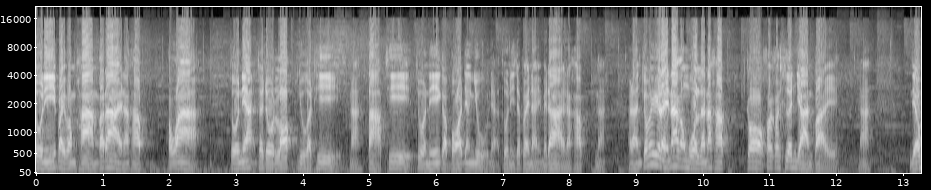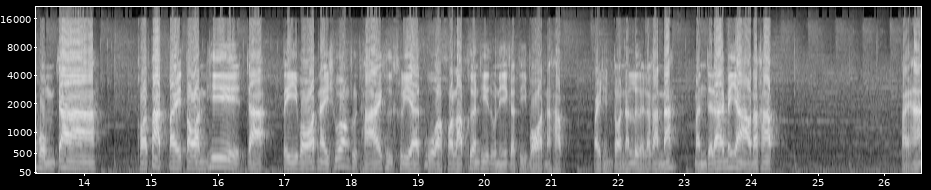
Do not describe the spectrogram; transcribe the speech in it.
ตัวนี้ไปพังๆก็ได้นะครับ เพราะว่าตัวเนี้ยจะโดนล็อกอยู่กับที่นะตราบที่ตัวนี้กับบอสยังอยู่เนี่ยตัวนี้จะไปไหนไม่ได้นะครับนะเพราะนั้นก็ไม่มีอะไรน่ากังวลแล้วนะครับ ก็ค่อยๆเคลื่อนยานไปนะ เดี๋ยวผมจะขอตัดไปตอนที่จะตีบอสในช่วงสุดท้ายคือเคลียร์ตัวคอรับเคลื่อนที่ตัวนี้กับตีบอสนะครับ ไปถึงตอนนั้นเลยแล้วกันนะ มันจะได้ไม่ยาวนะครับ ไปฮะ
